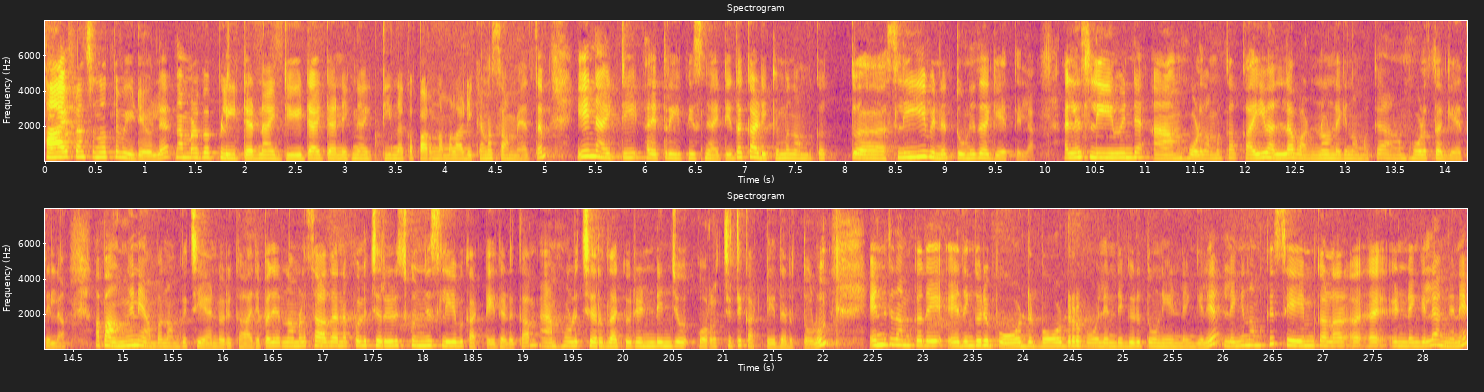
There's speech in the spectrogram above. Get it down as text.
ഹായ് ഫ്രണ്ട്സ് ഇന്നത്തെ വീഡിയോയിൽ നമ്മളിപ്പോൾ പ്ലീറ്റഡ് നൈറ്റി ടൈറ്റാനിക് നൈറ്റി എന്നൊക്കെ പറഞ്ഞ് നമ്മൾ അടിക്കണ സമയത്ത് ഈ നൈറ്റി അതായത് ത്രീ പീസ് നൈറ്റി ഇതൊക്കെ അടിക്കുമ്പോൾ നമുക്ക് സ്ലീവിന് തുണി തികയത്തില്ല. അല്ലെങ്കിൽ സ്ലീവിന്റെ ആം ഹോൾ നമുക്ക് കൈ വല്ല വണ്ണം ഉണ്ടെങ്കിൽ നമുക്ക് ആം ഹോൾ തികയത്തില്ല. അപ്പോൾ അങ്ങനെയാകുമ്പോൾ നമുക്ക് ചെയ്യേണ്ട ഒരു കാര്യം. അപ്പോൾ നമ്മൾ സാധാരണ പോലെ ചെറിയൊരു കുഞ്ഞ് സ്ലീവ് കട്ട് ചെയ്തെടുക്കാം. ആം ഹോൾ ചെറുതാക്കി ഒരു രണ്ട് ഇഞ്ച് കുറച്ചിട്ട് കട്ട് ചെയ്തെടുത്തോളും. എന്നിട്ട് നമുക്കത് ഏതെങ്കിലും ഒരു ബോർഡർ ബോർഡർ പോലെ എന്തെങ്കിലും ഒരു തുണി ഉണ്ടെങ്കിൽ അല്ലെങ്കിൽ നമുക്ക് സെയിം കളർ ഉണ്ടെങ്കിൽ അങ്ങനെ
